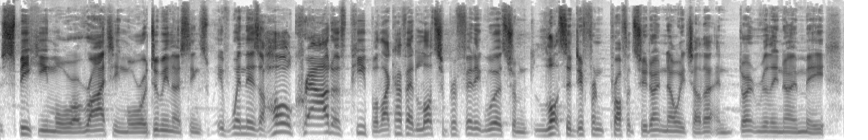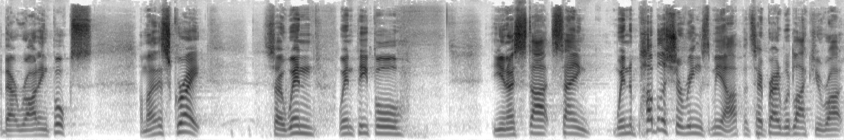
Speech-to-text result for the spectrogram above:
speaking more or writing more or doing those things. If when there's a whole crowd of people, like I've had lots of prophetic words from lots of different prophets who don't know each other and don't really know me about writing books. I'm like, that's great. So when when people, you know, start saying, when a publisher rings me up and say, Brad would like you write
